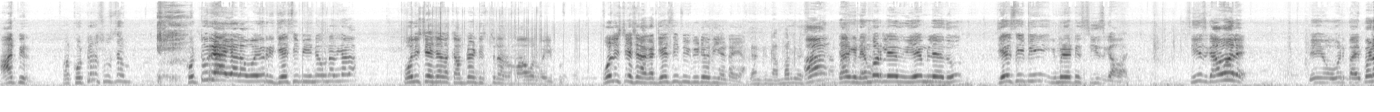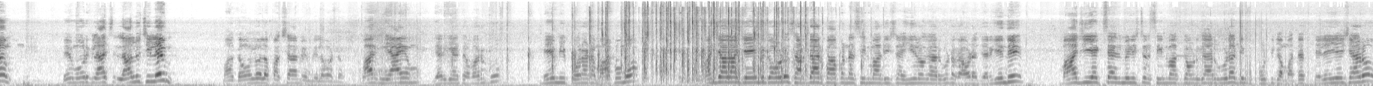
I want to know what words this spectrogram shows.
ఆపిర్రు. వాళ్ళు కొట్టురు చూద్దాం. కొట్టురే అయ్యాల పోయి జేసీబీ ఉన్నది కదా. పోలీస్ స్టేషన్లో కంప్లైంట్ ఇస్తున్నారు మా వాళ్ళు పోయి ఇప్పుడు. పోలీస్ స్టేషన్ అక్కడ జేసీబీ వీడియో తీయండి అయ్యా. దానికి నంబర్ ఆ, దానికి నెంబర్ లేదు ఏం లేదు. జేసీబీ ఇమీడియట్ సీజ్ కావాలి. సీజ్ కావాలి. మేము ఎవరికి భయపడం మేము ఎవరికి లాచి లాలుచి లేం. మా గౌన్లోల పక్షాన మేము నిలబడ్డాం. వారికి న్యాయం జరిగేంత వరకు మేము ఈ పోరాటం ఆపము. పంజాలా జయంతి గౌడ్ సర్దార్ పాపన్న సినిమా తీసిన హీరో గారు కూడా రావడం జరిగింది. మాజీ ఎక్సైజ్ మినిస్టర్ శ్రీనివాస్ గౌడ్ గారు కూడా దీనికి పూర్తిగా మద్దతు తెలియజేశారు.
